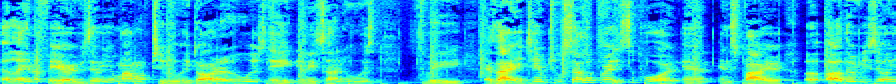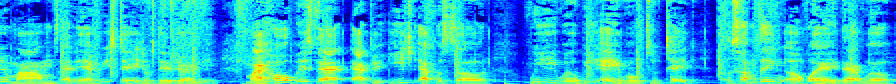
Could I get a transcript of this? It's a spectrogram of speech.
Elena Fair, a resilient mom of two, a daughter who is eight, and a son who is three, as I attempt to celebrate, support, and inspire uh, other resilient moms at every stage of their journey. My hope is that after each episode, we will be able to take something away that will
